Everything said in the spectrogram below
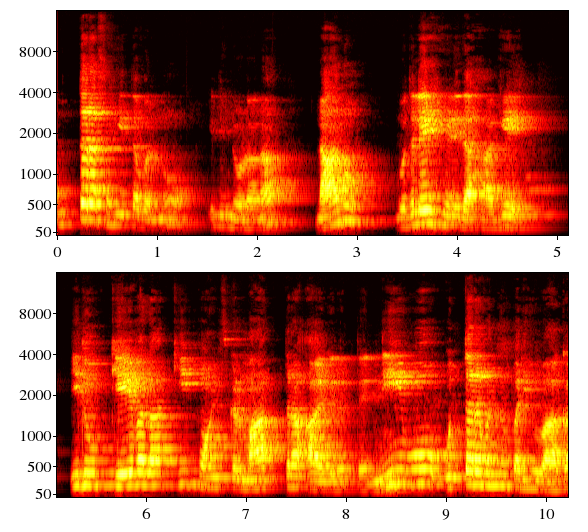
ಉತ್ತರ ಸಹಿತವನ್ನು ಇಲ್ಲಿ ನೋಡೋಣ. ನಾನು ಮೊದಲೇ ಹೇಳಿದ ಹಾಗೆ, ಇದು ಕೇವಲ ಕೀ ಪಾಯಿಂಟ್ಸ್ಗಳು ಮಾತ್ರ ಆಗಿರುತ್ತೆ. ನೀವು ಉತ್ತರವನ್ನು ಬರೆಯುವಾಗ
